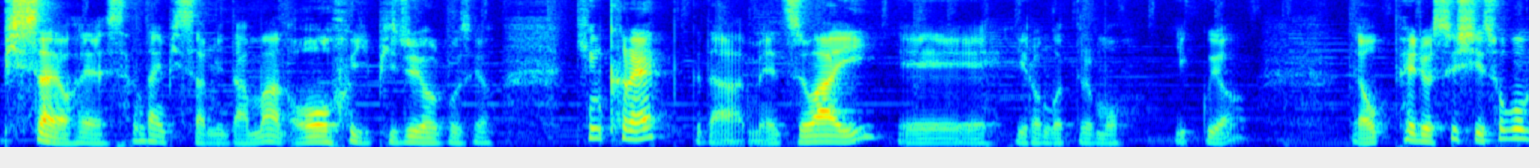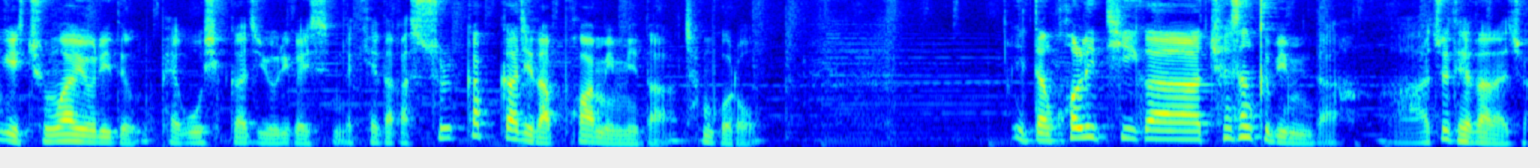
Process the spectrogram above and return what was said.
비싸요. 예, 상당히 비쌉니다만 오이 비주얼 보세요. 킹크랩 그 다음에ズ와이 예, 이런 것들 뭐 있고요. 네, 어페류, 스시, 소고기, 중화 요리 등 150가지 요리가 있습니다. 게다가 술값까지 다 포함입니다. 참고로 일단 퀄리티가 최상급입니다. 아주 대단하죠.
